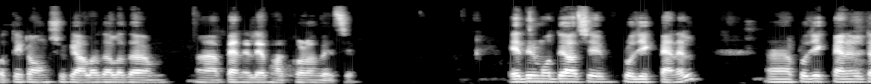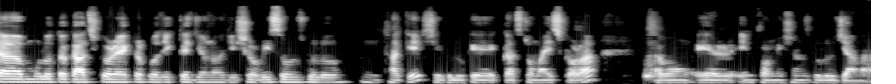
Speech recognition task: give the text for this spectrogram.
প্রত্যেকটা অংশকে আলাদা আলাদা প্যানেলে ভাগ করা হয়েছে। এদের মধ্যে আছে প্রজেক্ট প্যানেল প্রজেক্ট প্যানেলটা মূলত কাজ করে একটা প্রজেক্টের জন্য যেসব রিসোর্সগুলো থাকে, সেগুলোকে কাস্টমাইজ করা এবং এর ইনফরমেশনগুলো জানা।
